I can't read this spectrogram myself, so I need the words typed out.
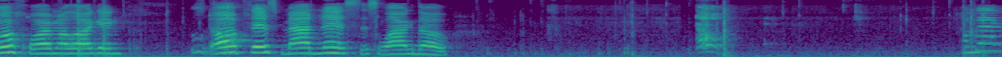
Oh, why am I lagging? Stop this madness, this lag though. No. Come back.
